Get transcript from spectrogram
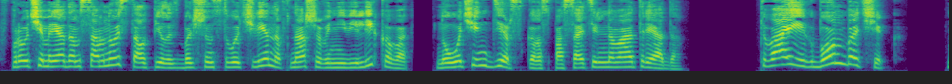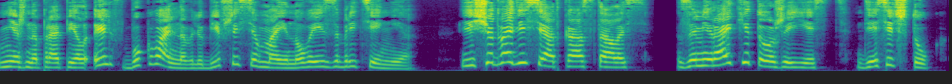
Впрочем, рядом со мной столпилось большинство членов нашего невеликого, но очень дерзкого спасательного отряда. «Твоих бомбочек!» Нежно пропел эльф, буквально влюбившийся в мои новые изобретения. «Еще два десятка осталось!» Замирайки тоже есть, десять штук.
